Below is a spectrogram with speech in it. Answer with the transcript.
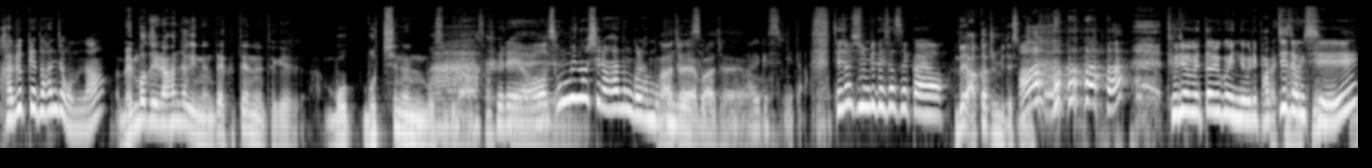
가볍게도 한 적 없나? 멤버들이랑 한 적이 있는데 그때는 되게 못, 못 치는 모습이 아, 나와서 그래요. 예, 예. 송민호 씨랑 하는 걸 한번 본 적이 있어요. 알겠습니다. 재정 씨 준비되셨을까요? 네, 아까 준비됐습니다. 아, 두려움에 떨고 있는 우리 박재정 씨. 네.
